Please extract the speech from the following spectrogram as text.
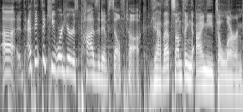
Uh, I think the key word here is positive self talk. Yeah, that's something I need to learn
